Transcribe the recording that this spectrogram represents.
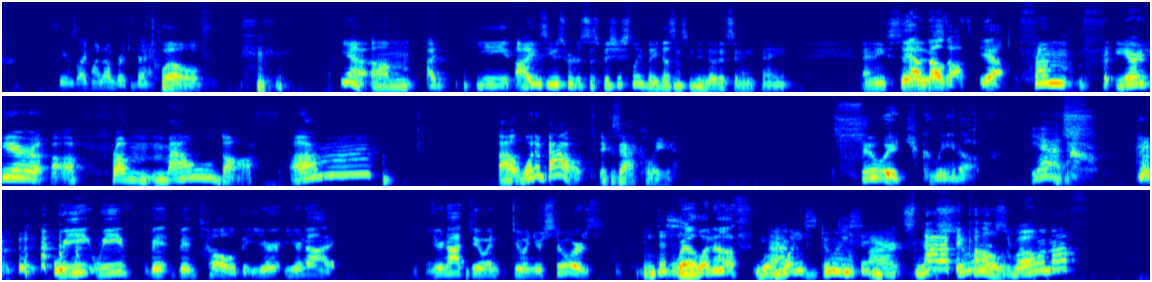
seems like my number today. Twelve. Yeah. Um. I he eyes you sort of suspiciously, but he doesn't seem to notice anything. And he says, yeah, Maldoth. Yeah. From fr- you're here uh, from Maldoth. Um. Uh, what about exactly? Sewage cleanup. Yes. we we've been been told that you're you're not you're not doing doing your sewers This well is one, enough. We're Not one doing stinky city. It's not up to sewers code. well enough.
